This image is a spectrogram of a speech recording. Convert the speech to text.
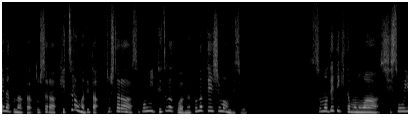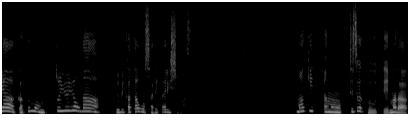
えなくなったとしたら、結論が出たとしたら、そこに哲学はなくなってしまうんですよ。その出てきたものは思想や学問というような呼び方をされたりします。マーキあの哲学ってまだ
